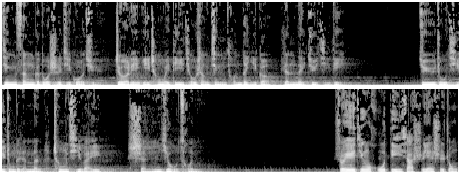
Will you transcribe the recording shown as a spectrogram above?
近三个多世纪过去，这里已成为地球上仅存的一个人类聚集地。居住其中的人们称其为“神佑村”。水晶湖地下实验室中，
